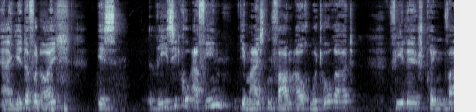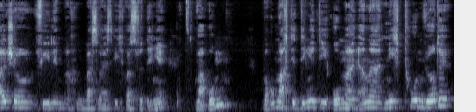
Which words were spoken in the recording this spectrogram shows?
ja, jeder von euch ist risikoaffin. Die meisten fahren auch Motorrad. Viele springen Fallschirm, viele machen was weiß ich was für Dinge. Warum? Warum macht ihr Dinge, die Oma Erna nicht tun würde?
